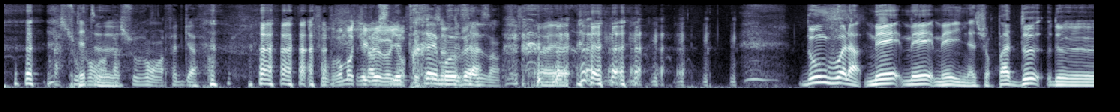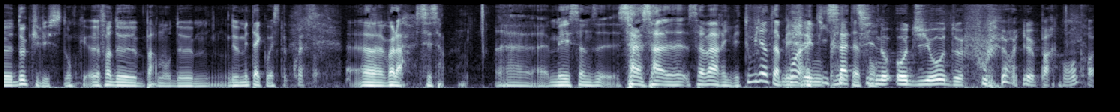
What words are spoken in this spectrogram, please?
Pas souvent, Peut-être, hein, pas souvent. hein, Faites gaffe. hein. Il faut vraiment qu'il le veuille idée en fait. très mauvaise. hein. ouais. donc voilà, mais mais mais il n'a toujours pas de de- d'Oculus, donc enfin de pardon de de MetaQuest. De Quest. Euh, voilà, c'est ça. Euh, mais ça, ça, ça, ça va arriver. Tout vient à Mais point. j'ai À une qui platine audio de fou furieux par contre.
